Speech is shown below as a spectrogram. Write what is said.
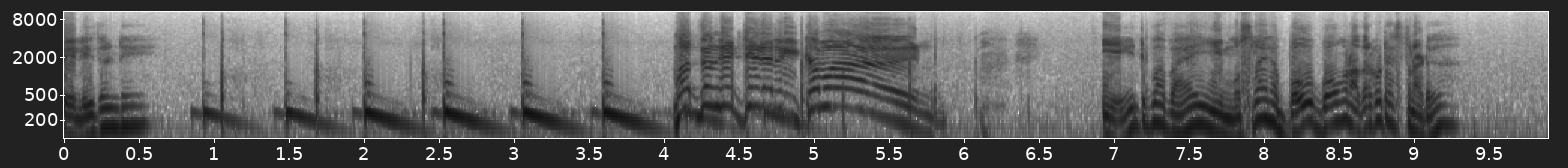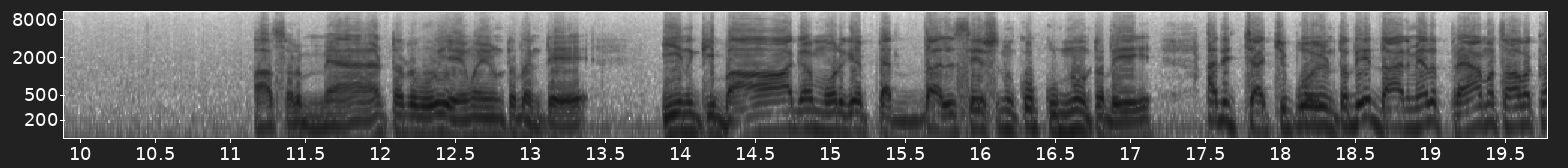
తెలీదండి. మొత్తం తెచ్చేయడానికి కమాన్ ఏంటి బాబాయ్ ఈ ముసలాయన బౌ బౌని అదరగొట్టేస్తున్నాడు? అసలు మ్యాటర్ ఏమై ఉంటదంటే ఈయనకి బాగా మురిగే పెద్ద అల్సేషన్ కున్ను ఉంటది. అది చచ్చిపోయి ఉంటది దాని మీద ప్రేమ చావక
